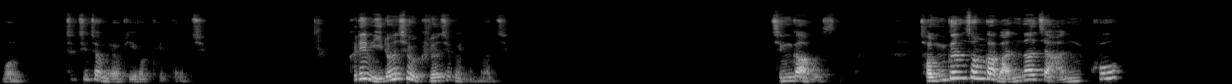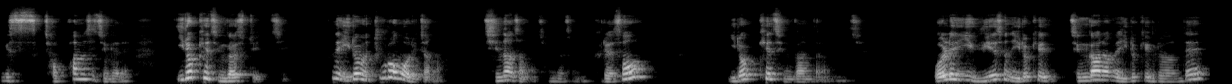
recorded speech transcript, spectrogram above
뭐 특징점은 여기 이렇게 있다고 치고 그림이 이런 식으로 그려지고 있는 거지 증가하고 있으니까 점근선과 만나지 않고 접하면서 증가돼. 이렇게 증가할 수도 있지. 근데 이러면 뚫어버리잖아. 지나잖아 점근선은 그래서 이렇게 증가한다는 거지. 원래 이 위에서는 이렇게 증가하면 이렇게 그렸는데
